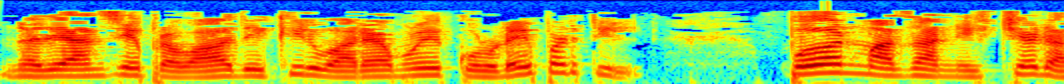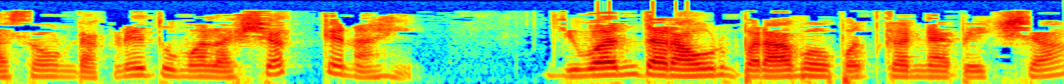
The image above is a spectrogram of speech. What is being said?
नद्यांचे प्रवाह देखील वाऱ्यामुळे कोरडे पडतील. पण माझा निश्चय डासवून टाकणे तुम्हाला शक्य नाही. जिवंत राहून पराभव पत्करण्यापेक्षा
